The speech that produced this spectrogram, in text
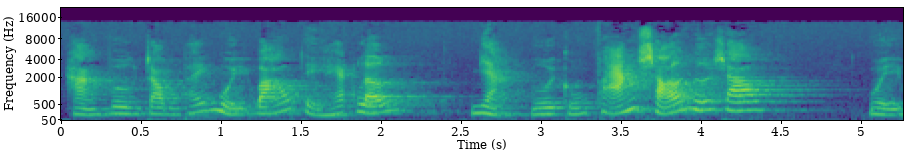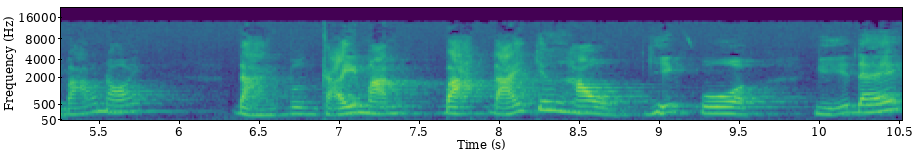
Hạng vương trông thấy ngụy báo thì hét lớn. Nhà người cũng phản sở nữa sao? Ngụy báo nói, Đại vương cậy mạnh, bạc đãi chư hầu, Giết vua, nghĩa đế,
